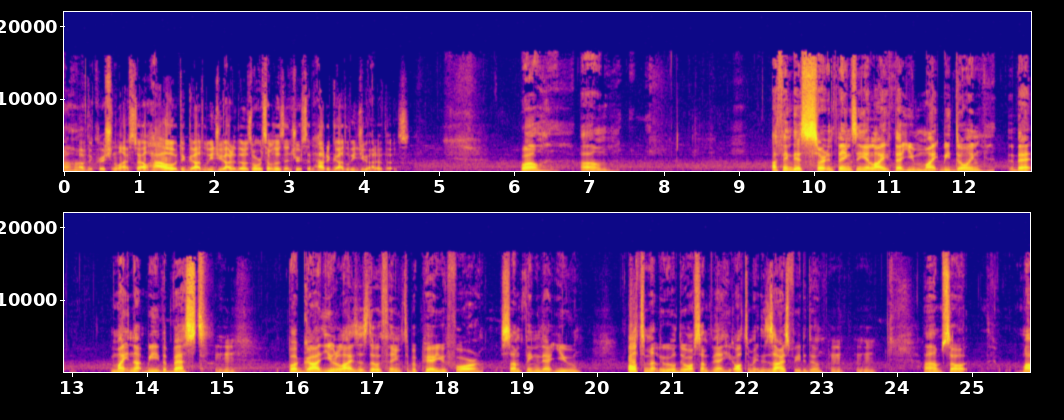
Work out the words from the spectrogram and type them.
Uh-huh. of the Christian lifestyle. How did God lead you out of those? What were some of those interests, and how did God lead you out of those? Well, um, I think there's certain things in your life that you might be doing that might not be the best, hmm but God utilizes those things to prepare you for something that you ultimately will do or something that He ultimately desires for you to do. hmm Um, so, my,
